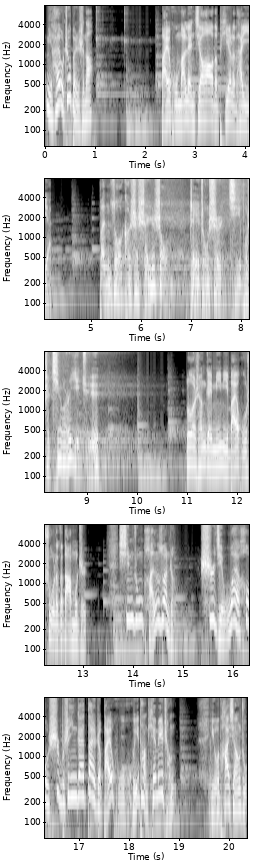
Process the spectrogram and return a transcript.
你还有这本事呢？”白虎满脸骄傲的瞥了他一眼：“本座可是神兽，这种事岂不是轻而易举？”洛尘给迷你白虎竖了个大拇指，心中盘算着，师姐无碍后是不是应该带着白虎回趟天威城？有他相助，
